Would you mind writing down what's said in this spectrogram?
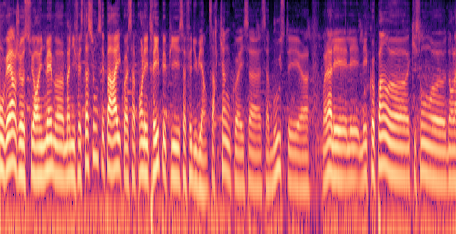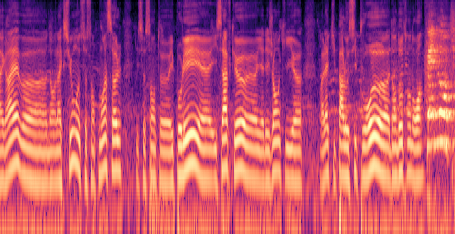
convergent sur une même euh, manifestation, c'est pareil, quoi. ça prend les tripes et puis ça fait du bien. Ça requinque quoi, et ça, ça booste. Et euh, voilà, les, les- copains euh, qui sont dans la grève, dans l'action, se sentent moins seuls, ils se sentent épaulés, ils savent qu'il y a des gens qui, voilà, qui parlent aussi pour eux dans d'autres endroits. Ken Loach,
